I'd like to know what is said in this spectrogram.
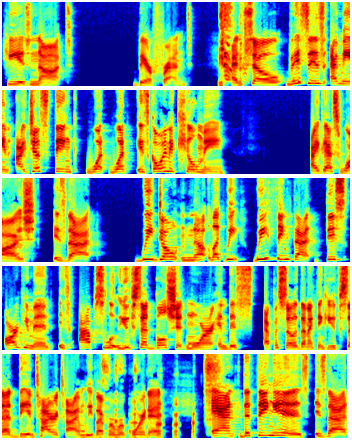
He is not their friend. and so this is, I mean, I just think what what is going to kill me, I guess, Waj, is that we don't know like we we think that this argument is absolutely you've said bullshit more in this episode than i think you've said the entire time we've ever recorded and the thing is is that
